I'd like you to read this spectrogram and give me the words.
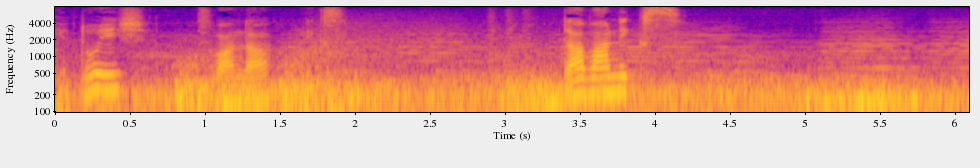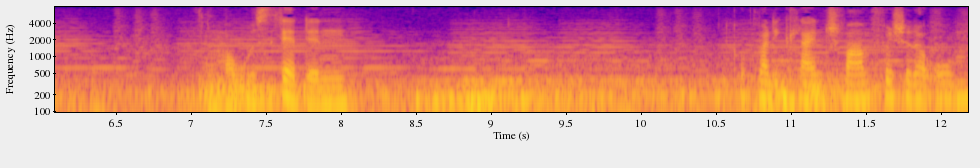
hier durch. Was war denn da? Nix. Da war nix. Sag mal, wo ist der denn? Guck mal, die kleinen Schwarmfische da oben.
